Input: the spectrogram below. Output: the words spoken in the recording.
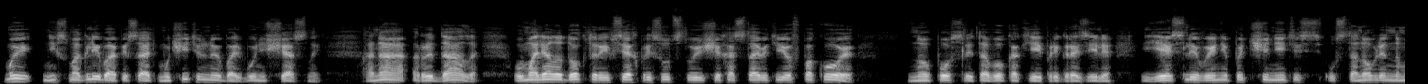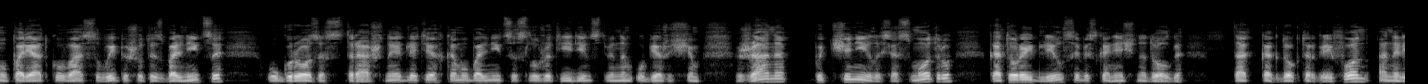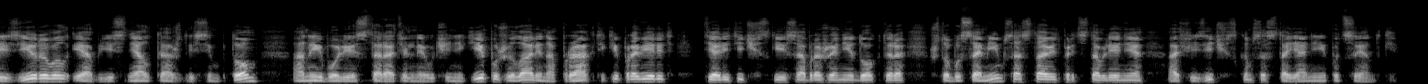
Мы не смогли бы описать мучительную борьбу несчастной. Она рыдала, умоляла доктора и всех присутствующих оставить ее в покое — но после того, как ей пригрозили, если вы не подчинитесь установленному порядку, вас выпишут из больницы, угроза страшная для тех, кому больница служит единственным убежищем, Жанна подчинилась осмотру, который длился бесконечно долго — так как доктор Грифон анализировал и объяснял каждый симптом, а наиболее старательные ученики пожелали на практике проверить теоретические соображения доктора, чтобы самим составить представление о физическом состоянии пациентки.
